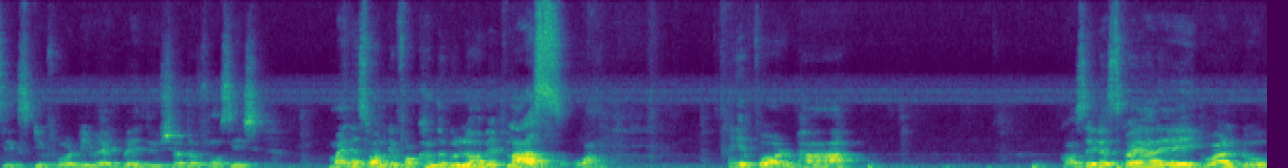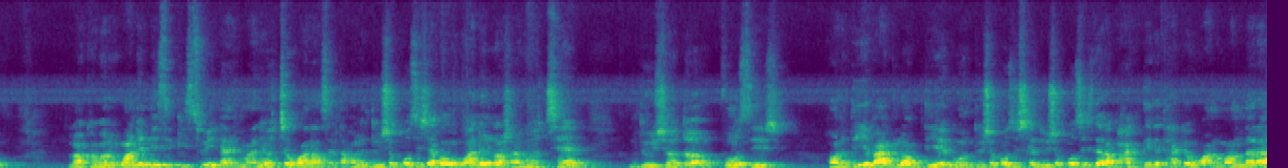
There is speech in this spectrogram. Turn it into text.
sixty four divide by দুইশত পঁচিশ মাইনাস ওয়ানকে পক্ষান্তর করলে হবে প্লাস ওয়ান এরপর ভাগ cosec square A equal to লক্ষ্য করো ওয়ানের নিচে কিছুই নাই মানে হচ্ছে ওয়ান আছে। তাহলে দুইশো পঁচিশ এবং ওয়ানের লসাগু হচ্ছে দুইশত পঁচিশ। হর দিয়ে ভাগ, লব দিয়ে গুণ। দুইশো পঁচিশকে দুইশো পঁচিশ দ্বারা ভাগ দিলে থাকে ওয়ান ওয়ান দ্বারা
